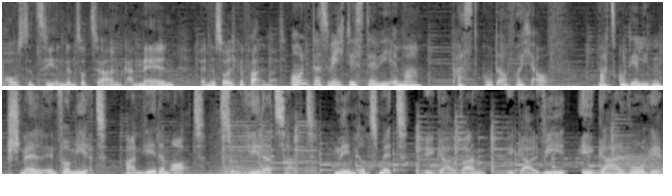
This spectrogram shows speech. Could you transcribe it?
postet sie in den sozialen Kanälen, wenn es euch gefallen hat. Und das Wichtigste wie immer, passt gut auf euch auf. Macht's gut, ihr Lieben. Schnell informiert, an jedem Ort, zu jeder Zeit. Nehmt uns mit, egal wann, egal wie, egal wohin.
